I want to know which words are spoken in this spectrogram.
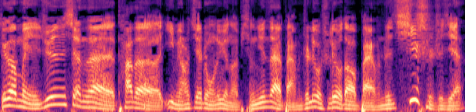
这个美军现在它的疫苗接种率呢，平均在百分之六十六到百分之七十之间，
